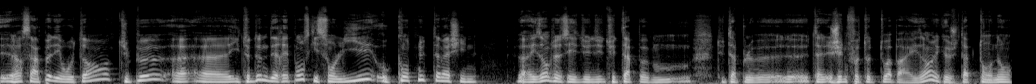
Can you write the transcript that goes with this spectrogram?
alors c'est un peu déroutant, tu peux, euh, il te donne des réponses qui sont liées au contenu de ta machine. Par exemple, si tu, tu tapes, tu tapes le, j'ai une photo de toi par exemple et que je tape ton nom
